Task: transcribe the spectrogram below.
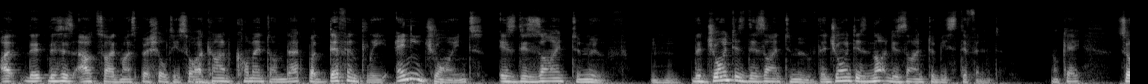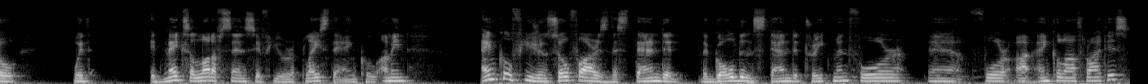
I, th- this is outside my specialty, so I mm-hmm. can't comment on that. But definitely, any joint is designed to move. Mm-hmm. The joint is designed to move. The joint is not designed to be stiffened. Okay, so with it makes a lot of sense if you replace the ankle. I mean, ankle fusion so far is the standard, the golden standard treatment for uh, for uh, ankle arthritis,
